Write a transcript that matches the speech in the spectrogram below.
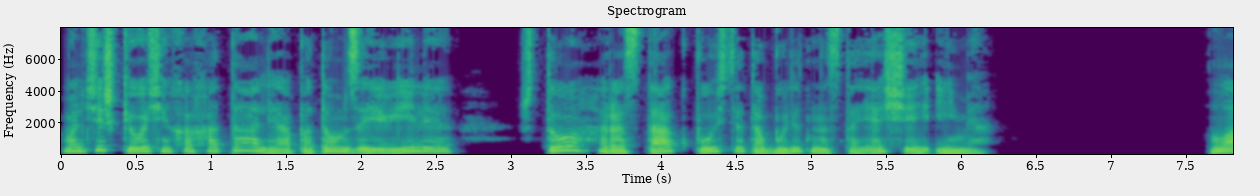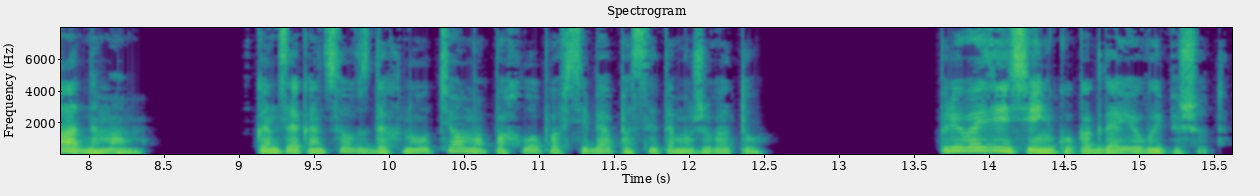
мальчишки очень хохотали, а потом заявили, что, раз так, пусть это будет настоящее имя. Ладно, мам. В конце концов вздохнул Тёма, похлопав себя по сытому животу. Привози Сеньку, когда ее выпишут.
